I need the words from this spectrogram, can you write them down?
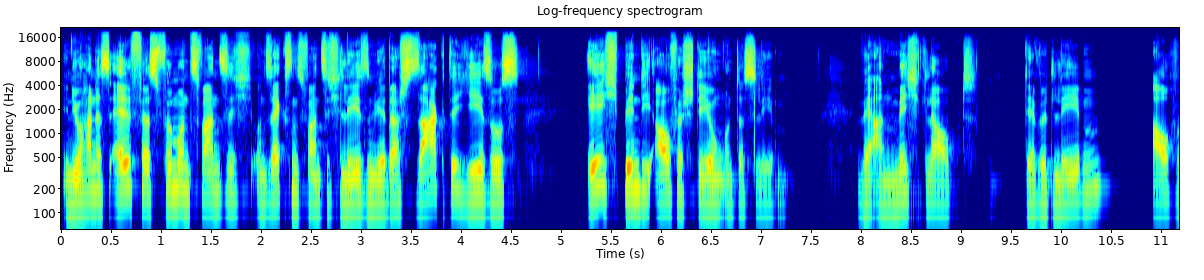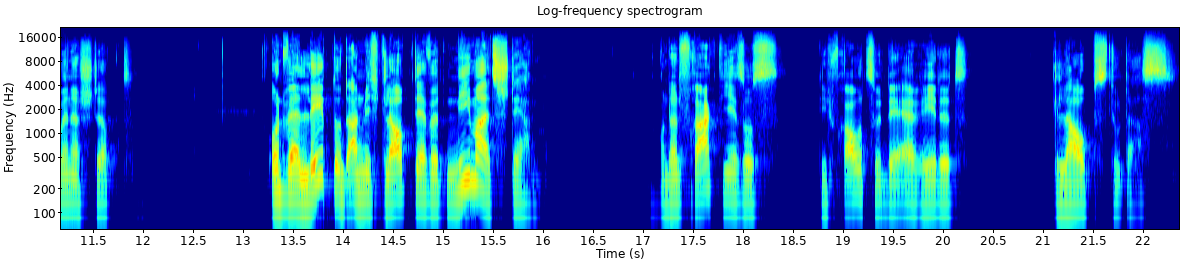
In Johannes 11, Vers 25 und 26 lesen wir, das sagte Jesus, ich bin die Auferstehung und das Leben. Wer an mich glaubt, der wird leben, auch wenn er stirbt. Und wer lebt und an mich glaubt, der wird niemals sterben. Und dann fragt Jesus die Frau, zu der er redet, glaubst du das?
